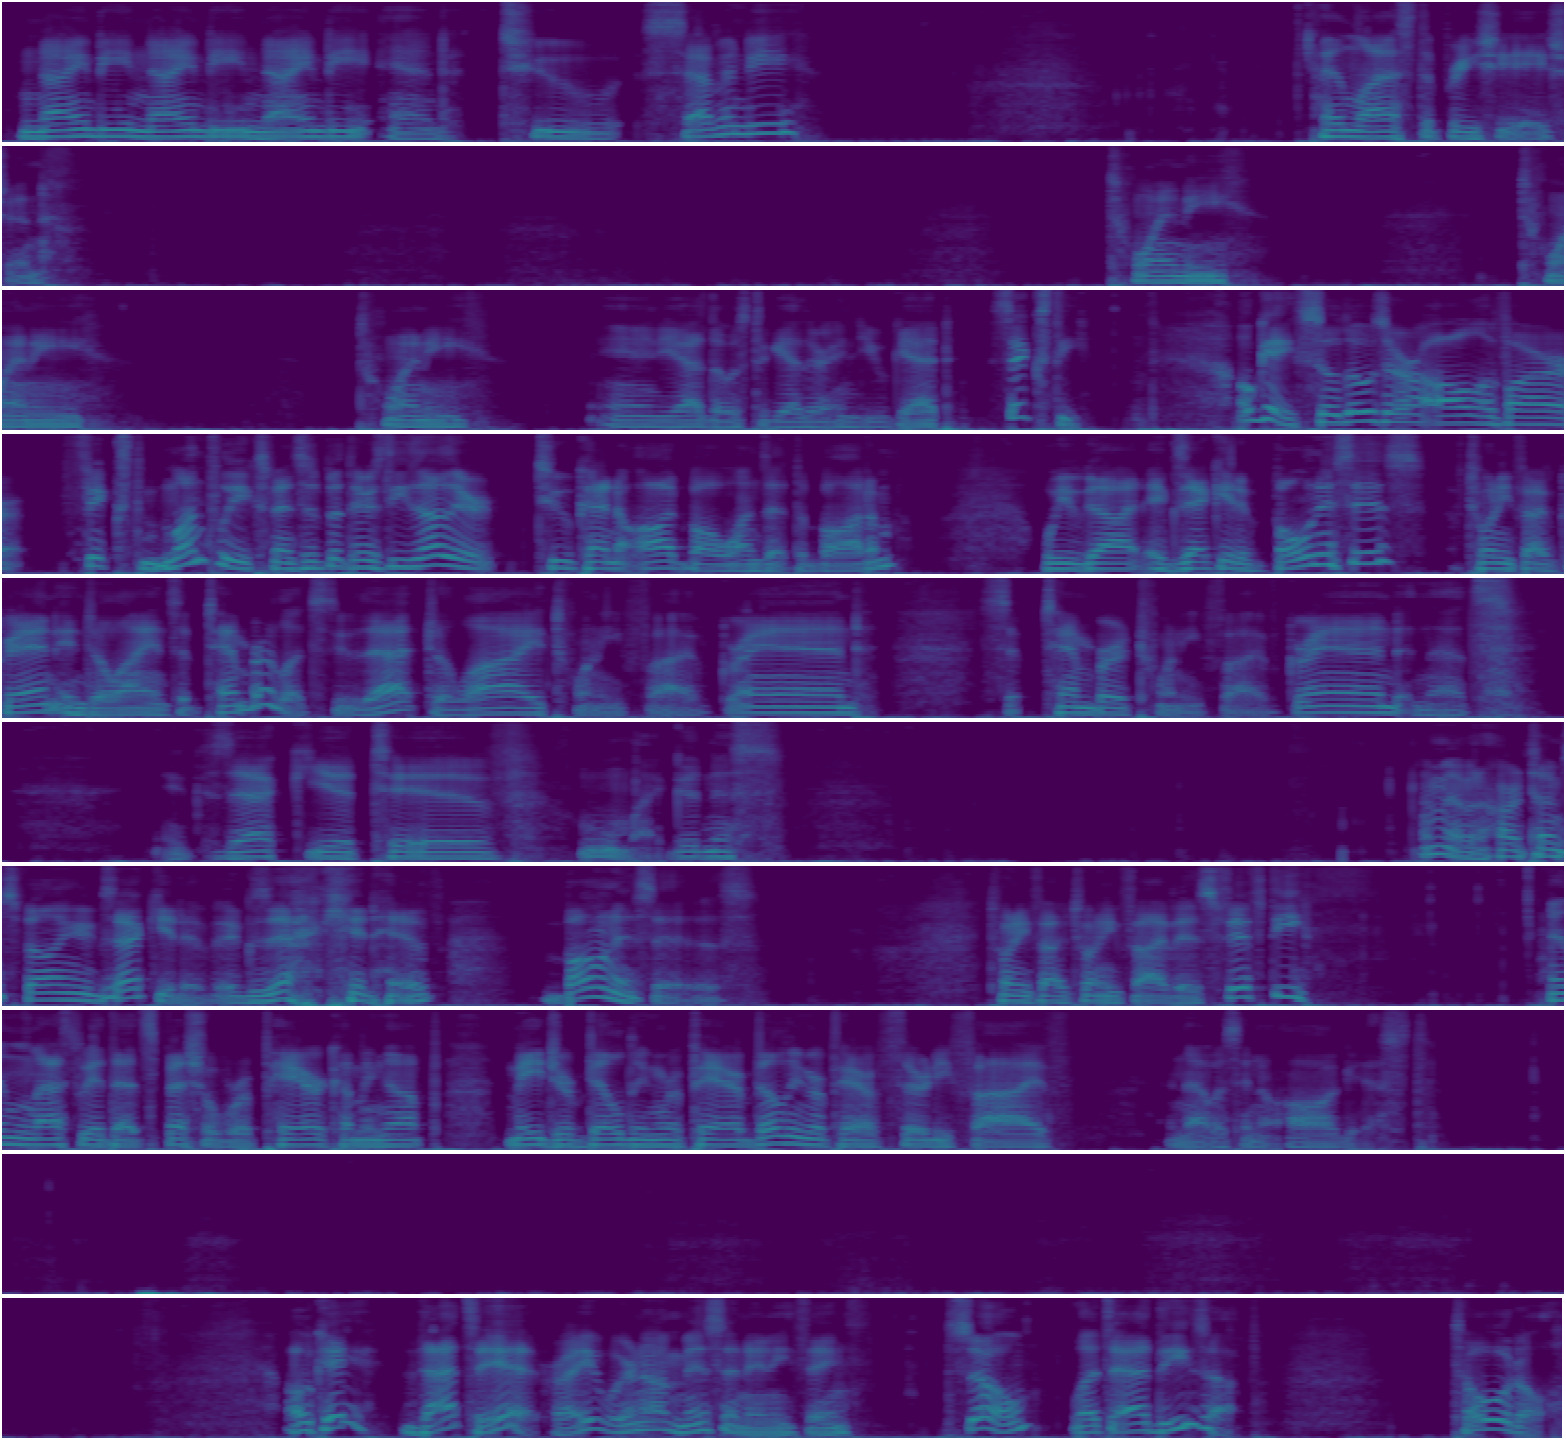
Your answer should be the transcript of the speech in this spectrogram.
90 90 90 and 270 and last depreciation Twenty, twenty, twenty, and you add those together and you get 60. Okay, so those are all of our fixed monthly expenses, but there's these other two kind of oddball ones at the bottom. We've got executive bonuses 25 grand in July and September. Let's do that. July 25 grand, September 25 grand, and that's executive. Oh my goodness. I'm having a hard time spelling executive. Executive bonuses. 25 25 is 50. And last we had that special repair coming up, major building repair, building repair of 35, and that was in August. Okay, that's it, right? We're not missing anything. So let's add these up. Total.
